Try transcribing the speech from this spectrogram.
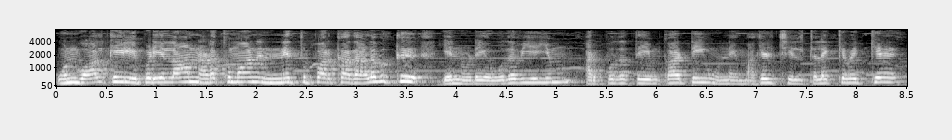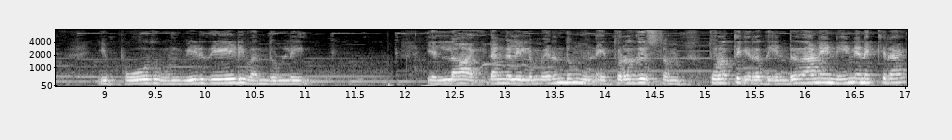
உன் வாழ்க்கையில் இப்படியெல்லாம் நடக்குமான்னு நினைத்து பார்க்காத அளவுக்கு என்னுடைய உதவியையும் அற்புதத்தையும் காட்டி உன்னை மகிழ்ச்சியில் திளைக்க வைக்க இப்போது உன் வீடு தேடி வந்துள்ளேன். எல்லா இடங்களிலும் இருந்தும் உன்னை துரதிருஷ்டம் துரத்துகிறது என்றுதானே நீ நினைக்கிறாய்?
